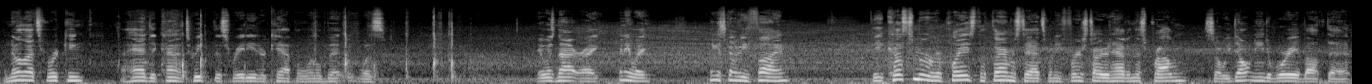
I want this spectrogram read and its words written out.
I know that's working. I had to kind of tweak this radiator cap a little bit. It was it was not right. Anyway, I think it's going to be fine. The customer replaced the thermostats when he first started having this problem, so we don't need to worry about that.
